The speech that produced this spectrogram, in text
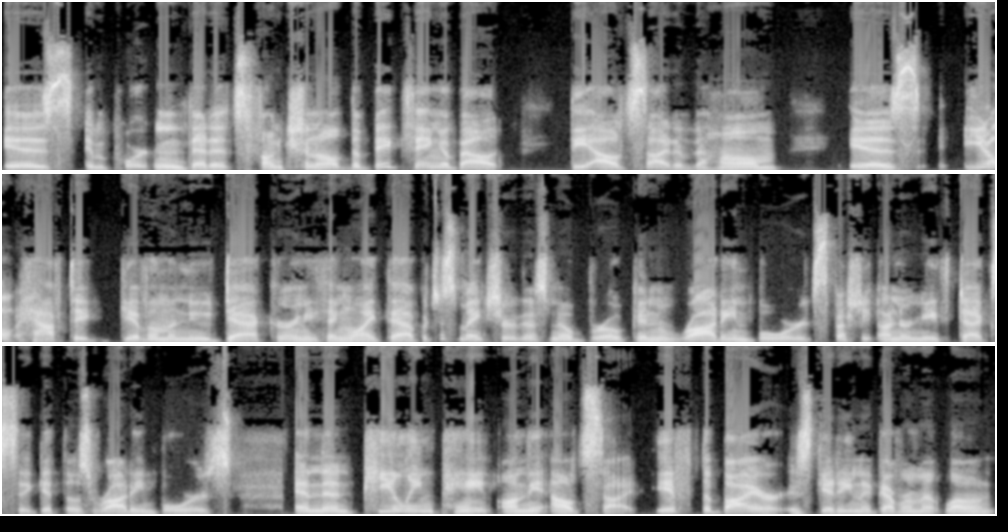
is important that it's functional. The big thing about the outside of the home is you don't have to give them a new deck or anything like that, but just make sure there's no broken, rotting boards, especially underneath decks. They get those rotting boards. And then peeling paint on the outside. If the buyer is getting a government loan,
